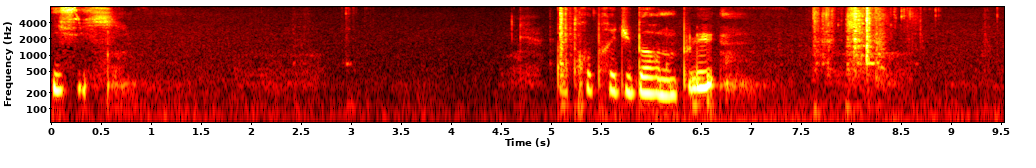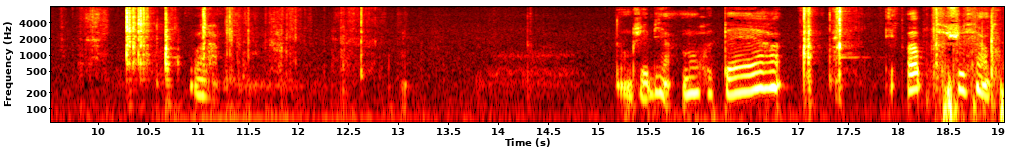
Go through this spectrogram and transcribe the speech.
ici. Pas près du bord non plus. Voilà. Donc j'ai bien mon repère. Et hop, je fais un trou.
